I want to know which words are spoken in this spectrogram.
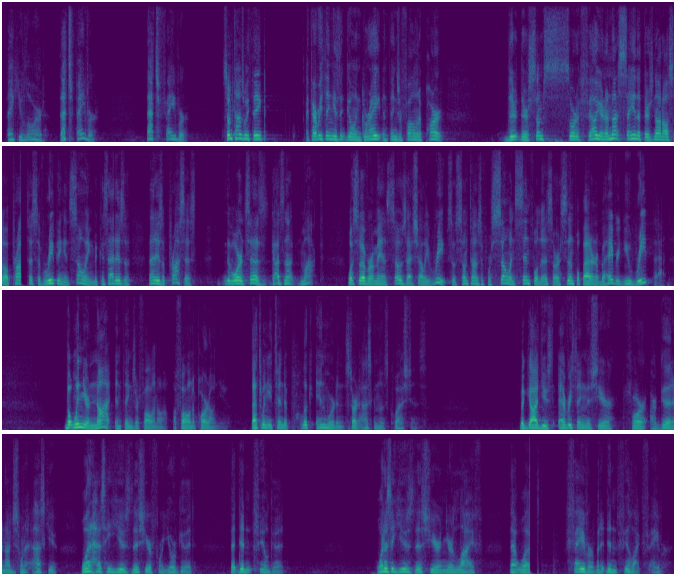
Thank you, Lord. That's favor. That's favor. Sometimes we think, if everything isn't going great and things are falling apart, there, there's some sort of failure. And I'm not saying that there's not also a process of reaping and sowing, because that is a, that is a process. The word says God's not mocked. Whatsoever a man sows, that shall he reap. So sometimes if we're sowing sinfulness or a sinful pattern of behavior, you reap that. But when you're not and things are falling off, are falling apart on you, that's when you tend to look inward and start asking those questions. But God used everything this year for our good. And I just want to ask you, what has He used this year for your good that didn't feel good? What has He used this year in your life that was favor, but it didn't feel like favor?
